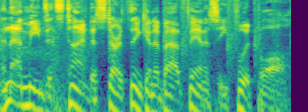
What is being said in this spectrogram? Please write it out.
and that means it's time to start thinking about fantasy football.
